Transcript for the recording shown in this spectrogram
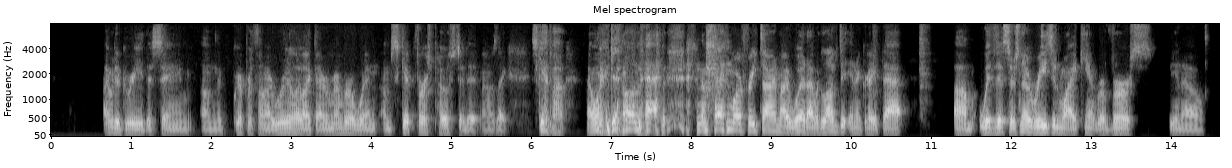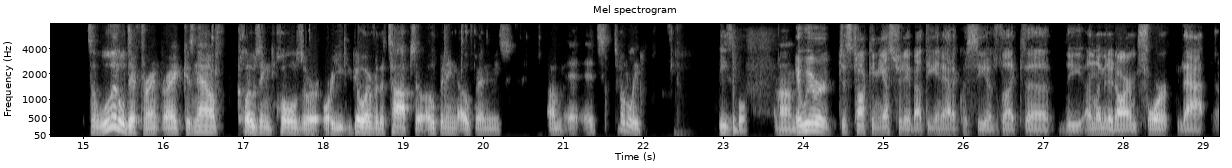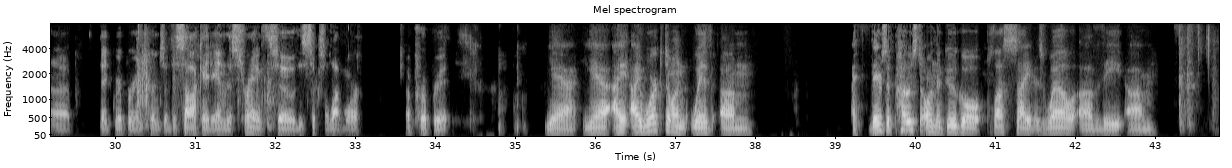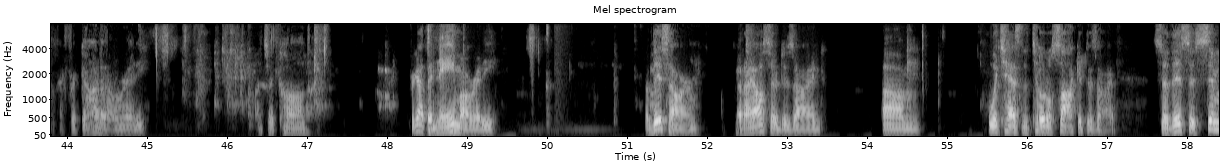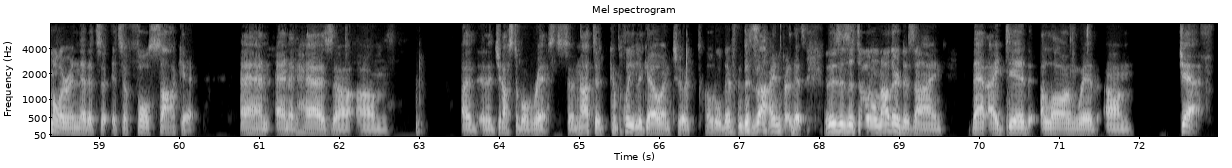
I would agree the same. Um, the gripper-thon I really liked. I remember when um Skip first posted it, and I was like, Skip, I, I want to get on that. And if I had more free time, I would. I would love to integrate that um, with this. There's no reason why I can't reverse. You know, it's a little different, right? Because now closing pulls or or you go over the top, so opening opens. Um, it, it's totally feasible. Um, And we were just talking yesterday about the inadequacy of like the the unlimited arm for that uh, that gripper in terms of the socket and the strength. So this looks a lot more appropriate. Yeah, yeah. I, I worked on with um I, there's a post on the Google Plus site as well of the um I forgot it already. What's it called? Forgot the name already. Of this arm, but I also designed um which has the total socket design. So this is similar in that it's a it's a full socket and and it has uh, um a, an adjustable wrist. So not to completely go into a total different design for this. This is a total another design, that I did along with um, Jeff.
